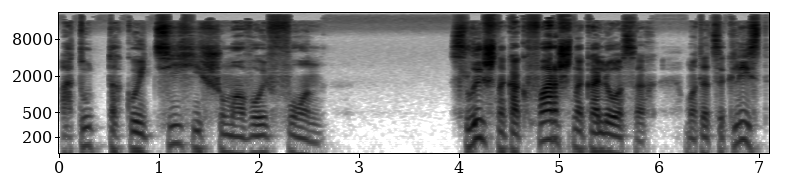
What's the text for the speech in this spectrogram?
А тут такой тихий шумовой фон. Слышно, как фарш на колесах. Мотоциклист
